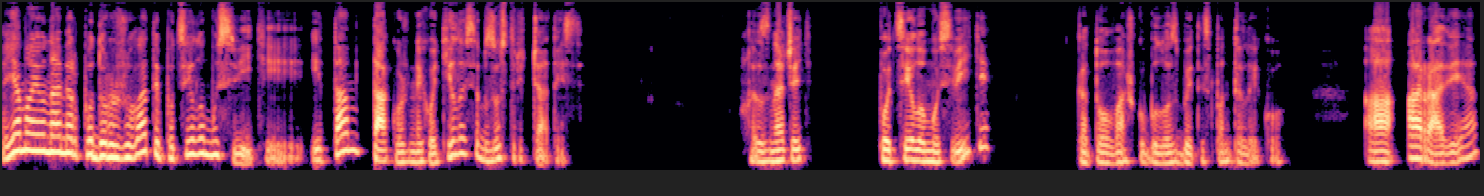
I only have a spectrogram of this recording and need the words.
Я маю намір подорожувати по цілому світі, і там також не хотілося б зустрічатись. Значить, по цілому світі? Като важко було збити з пантелику. А Аравія?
